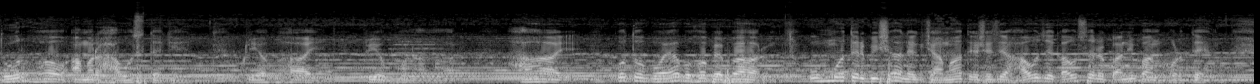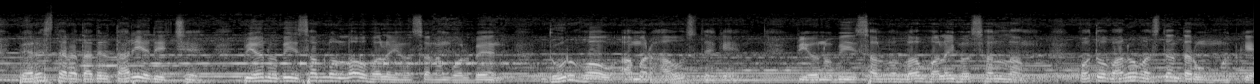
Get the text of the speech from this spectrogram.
দূর হও আমার হাউস থেকে। প্রিয় ভাই, প্রিয় বোন আমার, হায়, কত ভয়াবহ ব্যাপার। উম্মতের বিশাল এক জামাত এসেছে হাউজে কাউসারের পানি পান করতে। ফেরেস্তারা তাদের তাড়িয়ে দিচ্ছে। প্রিয় নবী সাল্লাহ আলাইসাল্লাম বলবেন, দূর হও আমার হাউস থেকে। প্রিয় নবী সাল্লাহ আলাইসাল্লাম কত ভালোবাসতেন তার উম্মতকে।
